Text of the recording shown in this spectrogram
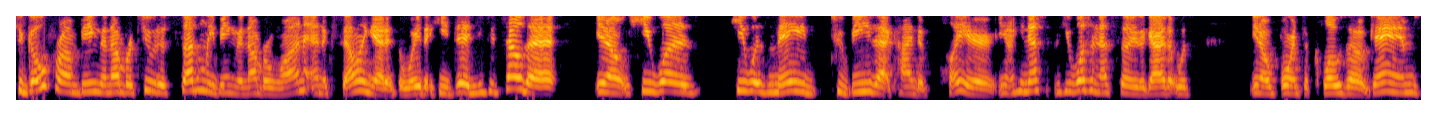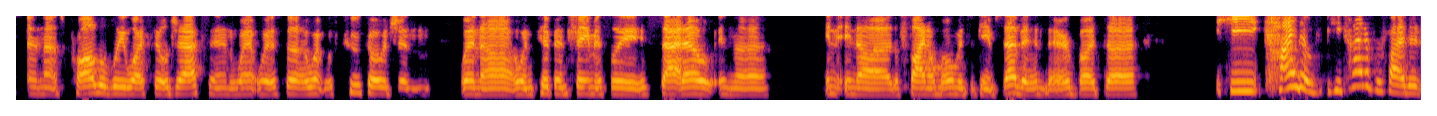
to go from being the number two to suddenly being the number one and excelling at it the way that he did, you could tell that you know he was he was made to be that kind of player. You know, he ne- he wasn't necessarily the guy that was you know born to close out games, and that's probably why Phil Jackson went with uh, went with Kukoc and when uh when Pippen famously sat out in the in in uh the final moments of game 7 there but uh he kind of he kind of provided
